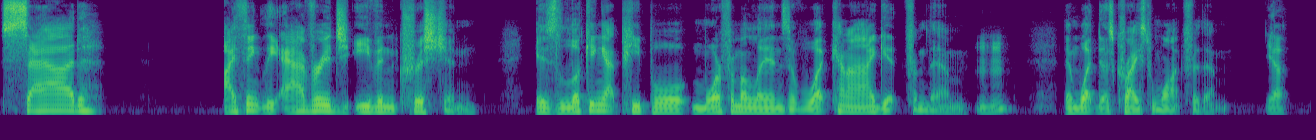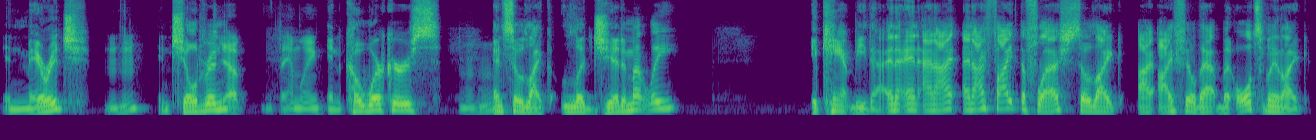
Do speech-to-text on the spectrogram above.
sad. I think the average even Christian is looking at people more from a lens of what can I get from them Mhm. than what does Christ want for them Yeah. in marriage, Mhm. in children, Yep. Family. in coworkers. Mhm. And so like legitimately it can't be that. And and and I and I fight the flesh, so like I I feel that, but ultimately like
